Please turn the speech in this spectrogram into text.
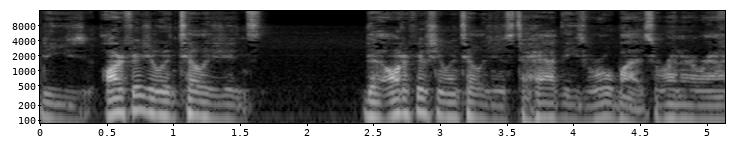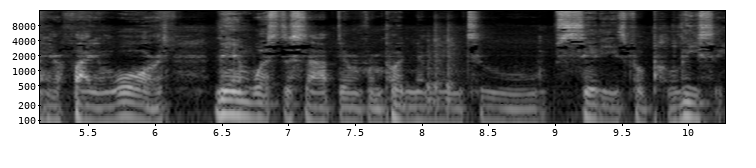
these artificial intelligence, the artificial intelligence to have these robots running around here fighting wars, then what's to stop them from putting them into cities for policing?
